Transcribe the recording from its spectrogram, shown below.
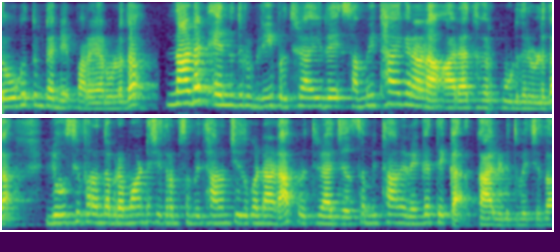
ലോകത്തും തന്നെ പറയാറുള്ളത്. നടൻ എന്നതിലുപരി പൃഥ്വിരാജിന്റെ സംവിധായകനാണ് ആരാധകർ കൂടുതലുള്ളത്. ലൂസിഫർ എന്ന ബ്രഹ്മാണ്ഡ ചിത്രം സംവിധാനം ചെയ്തുകൊണ്ടാണ് പൃഥ്വിരാജ് സംവിധാന രംഗത്തേക്ക് കാലെടുത്തു വെച്ചത്.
